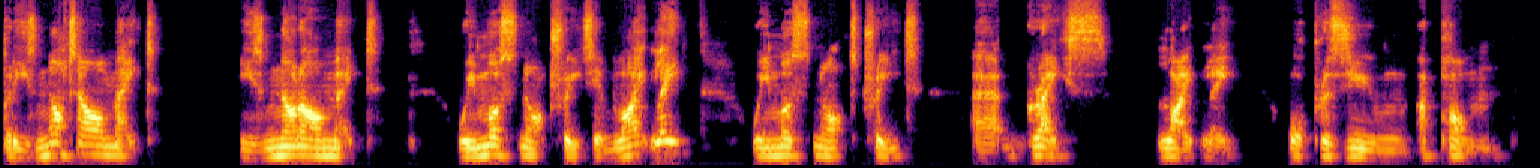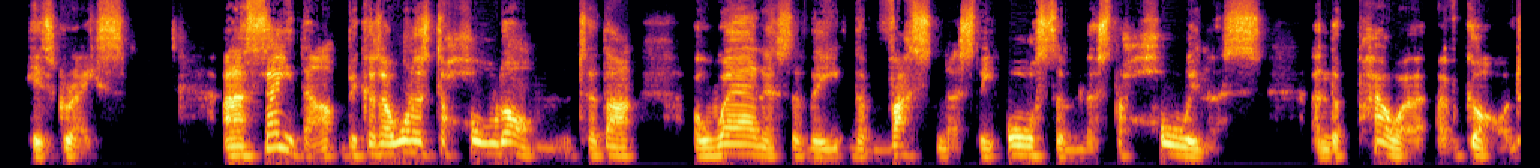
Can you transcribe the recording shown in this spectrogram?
but he's not our mate. He's not our mate. We must not treat him lightly. We must not treat uh, grace lightly or presume upon his grace. And I say that because I want us to hold on to that awareness of the, the vastness, the awesomeness, the holiness, and the power of God,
